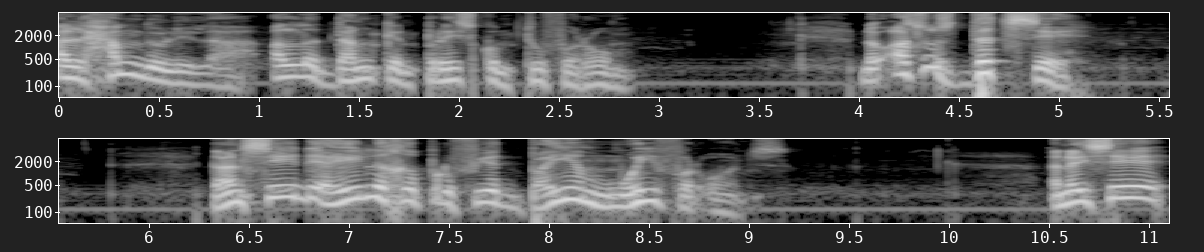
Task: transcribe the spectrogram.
alhamdulillah, alle dank en prys kom toe vir hom. Nou as ons dit sê, dan sê die heilige profeet baie mooi vir ons. En hy sê:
